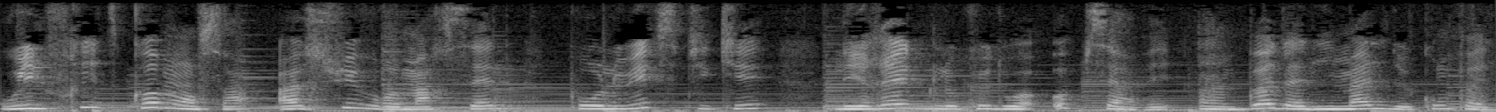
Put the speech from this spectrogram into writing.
Wilfried commença à suivre Marcel pour lui expliquer les règles que doit observer un bon animal de compagnie.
